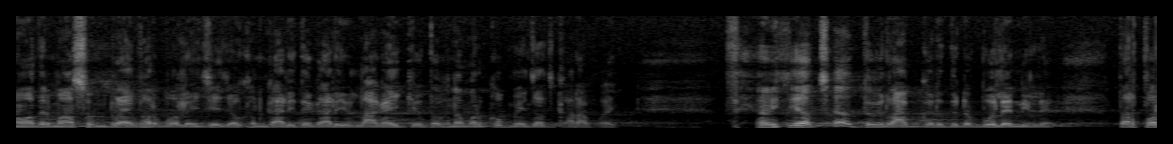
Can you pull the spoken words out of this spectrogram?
আমাদের মাসুম ড্রাইভার বলে যে, যখন গাড়িতে গাড়ি লাগাই কেউ, তখন আমার খুব মেজাজ খারাপ হয়। আচ্ছা তুমি রাগ করে দুটো বলে নিলে। তারপর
